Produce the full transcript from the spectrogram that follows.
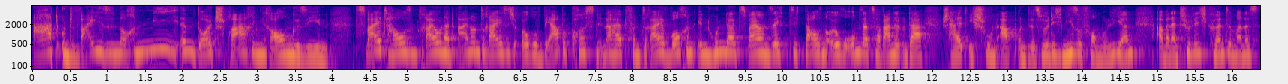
Art und Weise noch nie im deutschsprachigen Raum gesehen. 2331 Euro Werbekosten innerhalb von drei Wochen in 162.000 Euro Umsatz verwandelt und da schalte ich schon ab und das würde ich nie so formulieren, aber natürlich können könnte man es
